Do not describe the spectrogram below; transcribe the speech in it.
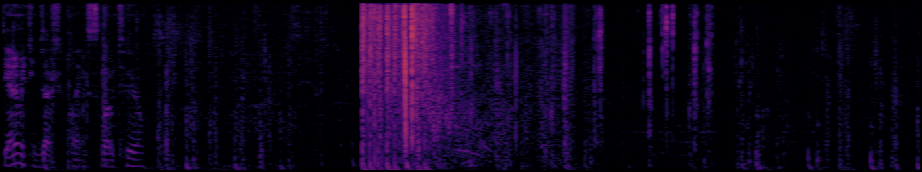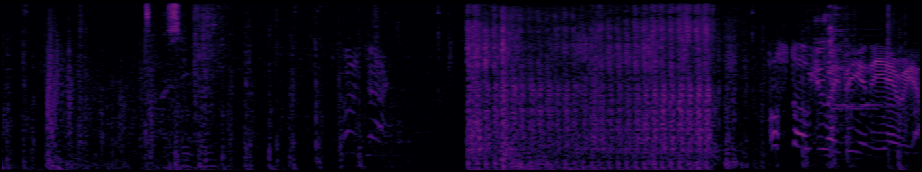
the enemy team's actually playing slow too. I see him. Hostile UAV in the area.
